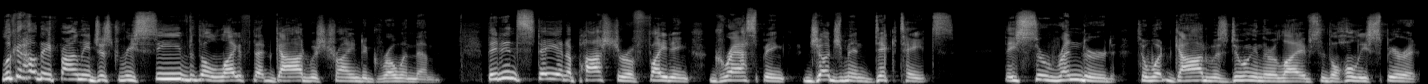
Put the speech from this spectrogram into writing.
Look at how they finally just received the life that God was trying to grow in them. They didn't stay in a posture of fighting, grasping, judgment dictates. They surrendered to what God was doing in their lives through the Holy Spirit,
